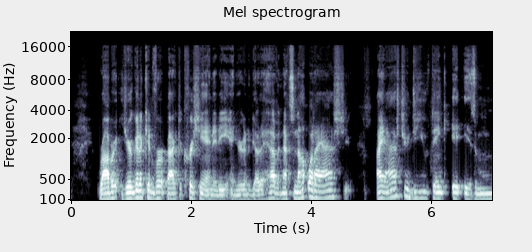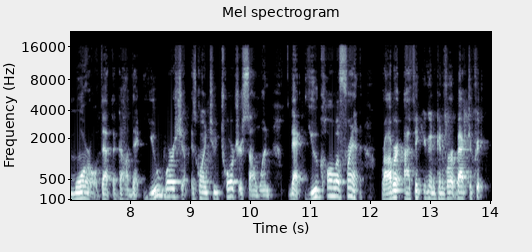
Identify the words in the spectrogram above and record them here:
Robert, you're going to convert back to Christianity and you're going to go to heaven. That's not what I asked you. I asked you, do you think it is moral that the God that you worship is going to torture someone that you call a friend? Robert, I think you're going to convert back to Christianity.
